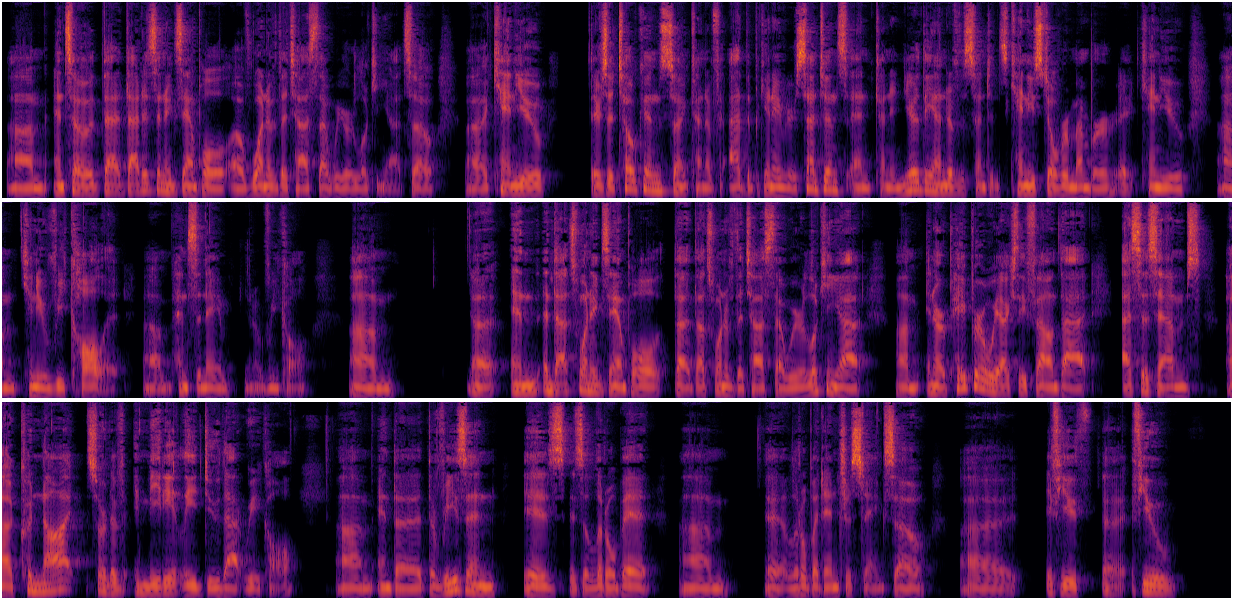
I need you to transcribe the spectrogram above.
Um, and so that that is an example of one of the tests that we were looking at. So uh, can you there's a token so kind of at the beginning of your sentence and kind of near the end of the sentence can you still remember it? Can you um, can you recall it? Um, hence the name you know recall. Um, uh, and and that's one example that that's one of the tests that we were looking at. Um, in our paper we actually found that ssms uh, could not sort of immediately do that recall. Um, and the the reason is is a little bit um, a little bit interesting. So uh, if you uh, if you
